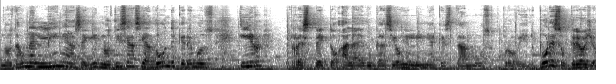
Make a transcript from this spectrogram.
nos da una línea a seguir, nos dice hacia dónde queremos ir respecto a la educación en línea que estamos proveyendo. Por eso creo yo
